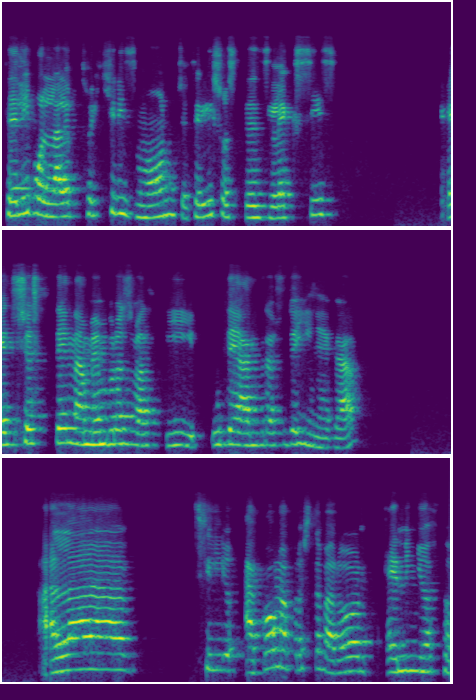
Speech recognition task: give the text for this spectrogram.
θέλει πολλά λεπτό χειρισμό και θέλει σωστές λέξεις, έτσι ώστε να μην προσβαλθεί ούτε άντρας ούτε γυναίκα. Αλλά ακόμα προς το παρόν δεν νιώθω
